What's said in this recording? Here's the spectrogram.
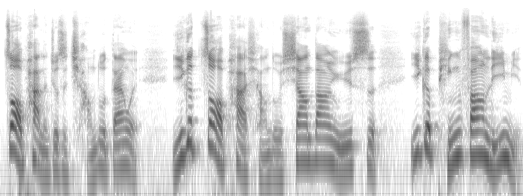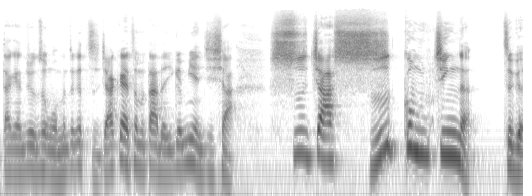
兆帕呢，就是强度单位，一个兆帕强度相当于是一个平方厘米，大概就是我们这个指甲盖这么大的一个面积下施加十公斤的这个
